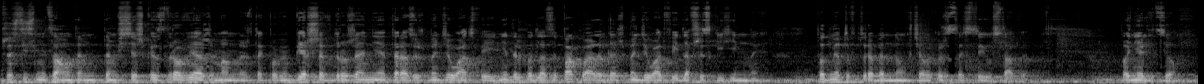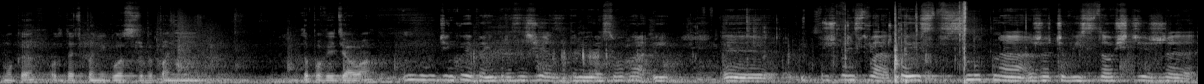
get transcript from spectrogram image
przeszliśmy całą tę, tę ścieżkę zdrowia, że mamy, że tak powiem, pierwsze wdrożenie. Teraz już będzie łatwiej, nie tylko dla Zepaku, ale też będzie łatwiej dla wszystkich innych podmiotów, które będą chciały korzystać z tej ustawy. Pani Elicjo, mogę oddać Pani głos, żeby Pani dopowiedziała? Mm, Dziękuję Panie Prezesie za te miłe słowa i proszę Państwa, to jest smutna rzeczywistość, że e,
